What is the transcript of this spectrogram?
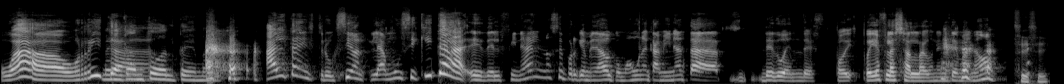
¡Wow, Me Rita! encantó el tema. Alta instrucción. La musiquita eh, del final, no sé por qué me daba como una caminata de duendes. Pod- Podía flashearla con el tema, ¿no? Sí, sí.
